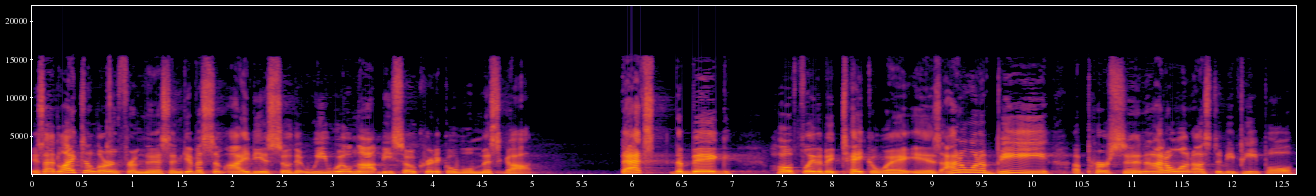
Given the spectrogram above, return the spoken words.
is I'd like to learn from this and give us some ideas so that we will not be so critical we'll miss God. That's the big hopefully the big takeaway is I don't want to be a person and I don't want us to be people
